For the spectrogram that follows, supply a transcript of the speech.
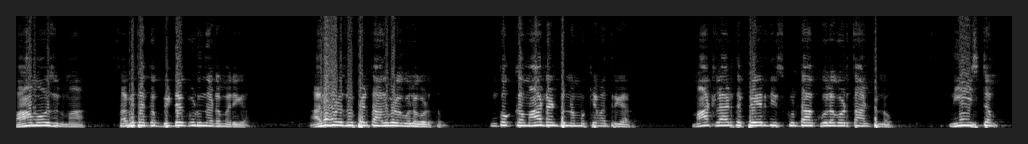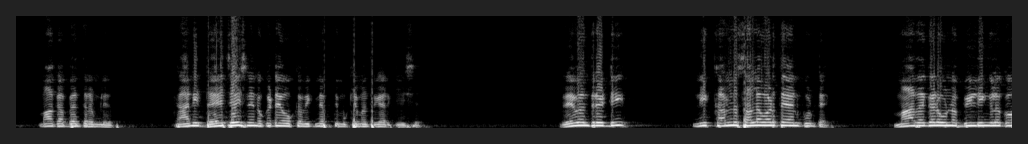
ఫామ్ హౌజులు మా సబితక్క బిడ్డకు కూడా ఉందట మరిగా. అది కూడా చూపెడితే అది కూడా కూలగొడతాం ఇంకొక మాట అంటున్నాం ముఖ్యమంత్రి గారు. మాట్లాడితే పేరు తీసుకుంటా కూలగొడతా అంటున్నావు. నీ ఇష్టం మాకు అభ్యంతరం లేదు. కానీ దయచేసి నేను ఒకటే ఒక విజ్ఞప్తి ముఖ్యమంత్రి గారికి చేసేది. రేవంత్ రెడ్డి నీ కళ్ళు చల్లబడతాయి అనుకుంటే మా దగ్గర ఉన్న బిల్డింగ్లకో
